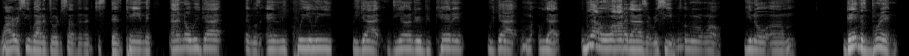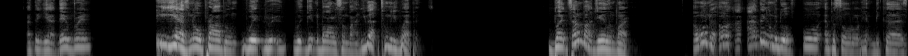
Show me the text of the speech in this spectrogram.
wide receiver out of Georgia Southern that just that came in. I know we got it was Anthony Queeley, we got DeAndre Buchanan, we got we got we got a lot of guys at receivers. Don't get me wrong. You know, um, Davis Brin, I think yeah, David Brin, he has no problem with with getting the ball to somebody. You got too many weapons. But something about Jalen Barton. I want to. I think I'm gonna do a full episode on him because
